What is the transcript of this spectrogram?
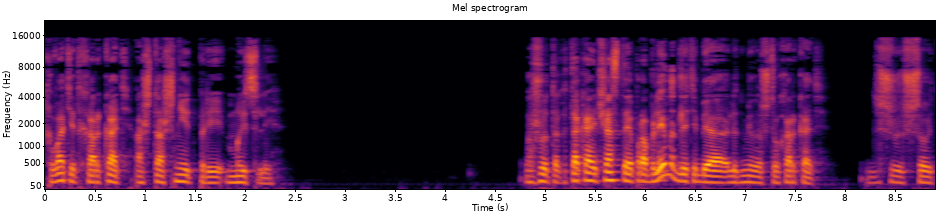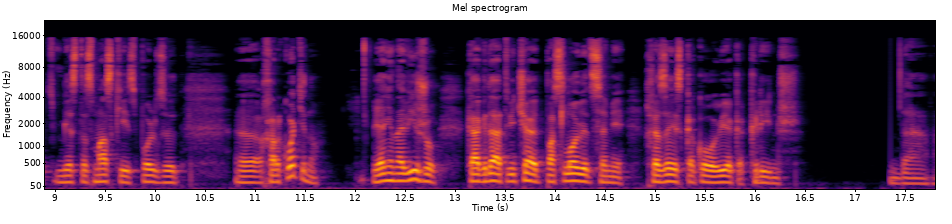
хватит харкать, аж тошнит при мысли. А что, так, такая частая проблема для тебя, Людмила, что харкать? Что, вместо смазки используют э, харкотину? Я ненавижу, когда отвечают пословицами хз из какого века кринж. Да.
